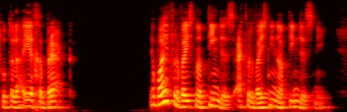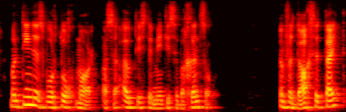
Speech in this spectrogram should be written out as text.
tot hulle eie gebrek. Nou baie verwys na tiendes. Ek verwys nie na tiendes nie, want tiendes word tog maar as 'n Ou Testamentiese beginsel. In vandag se tyd,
